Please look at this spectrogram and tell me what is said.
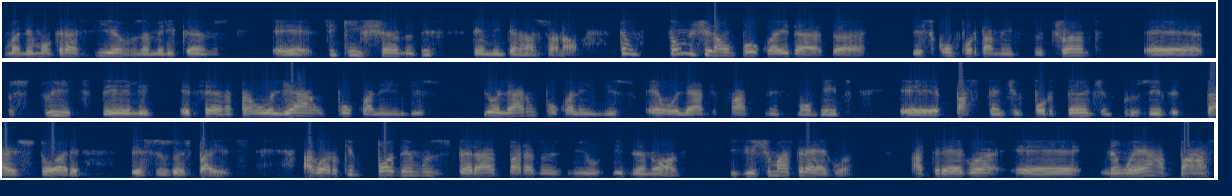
uma democracia, os americanos é, se queixando desse sistema internacional. Então, vamos tirar um pouco aí da, da desse comportamento do Trump, é, dos tweets dele, etc., para olhar um pouco além disso. E olhar um pouco além disso é olhar, de fato, nesse momento é, bastante importante, inclusive, da história desses dois países. Agora, o que podemos esperar para 2019? Existe uma trégua. A trégua é, não é a paz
